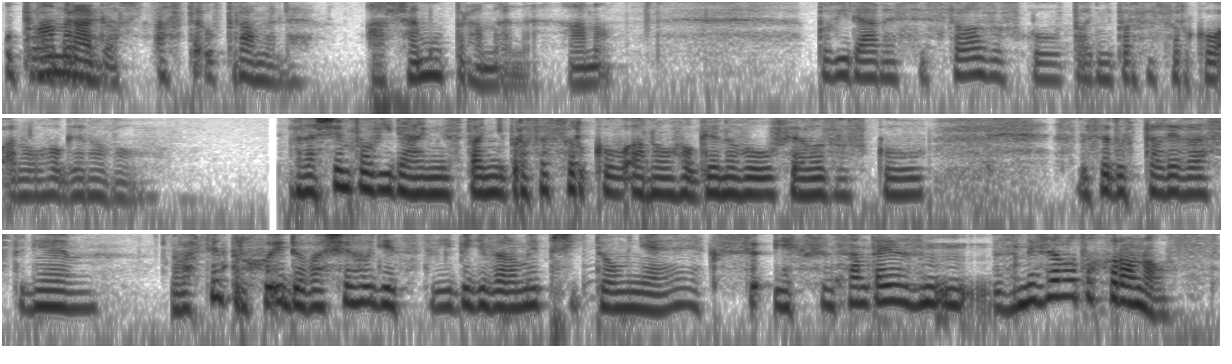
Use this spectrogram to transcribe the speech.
upramené. mám radost. A jste upramené. A jsem upramené, ano. Povídáme si s filozofkou, paní profesorkou Anou Hogenovou. V našem povídání s paní profesorkou Anou Hogenovou, filozofkou, jsme se dostali vlastně vlastně trochu i do vašeho dětství, byť velmi přítomně, jak, se, jak se sám tady zmizelo to chronos,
